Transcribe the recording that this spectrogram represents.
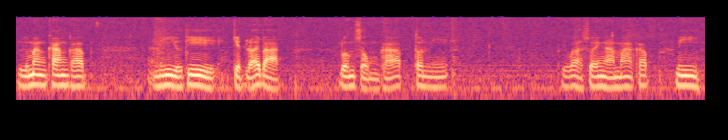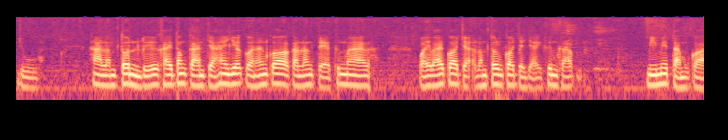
หรือมั่งคั่งครับ อันนี้อยู่ที่เจ็ดร้อยบาท รวมส่งครับ ต้นนี้ถือว่าสวยงามมากครับ มีอยู่ห้าลำต้น หรือใครต้องการจะให้เยอะกว่านั้นก็กำลังแตกขึ้นมาปล่อยไว้ก็จะลำต้นก็จะใหญ่ขึ้นครับ มีไม่ต่ำกว่า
